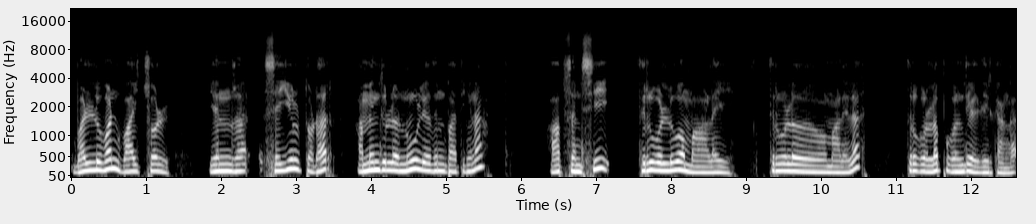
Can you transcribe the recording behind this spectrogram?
வள்ளுவன் வாய்ச்சொல் என்ற செய்யுள் தொடர் அமைந்துள்ள நூல் எதுன்னு பார்த்தீங்கன்னா ஆப்ஷன் சி திருவள்ளுவ மாலை. திருவள்ளுவ மாலையில் திருக்குறளை புகழ்ந்து எழுதியிருக்காங்க.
